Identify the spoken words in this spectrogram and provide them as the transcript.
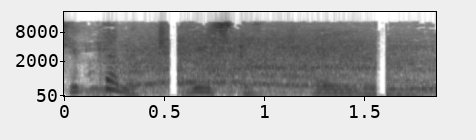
Give them a taste of pain.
